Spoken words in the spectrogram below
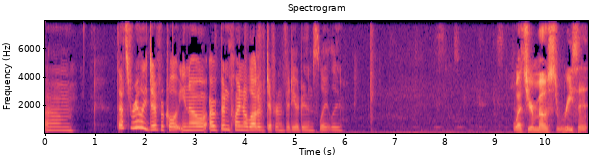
Um, that's really difficult. You know, I've been playing a lot of different video games lately. What's your most recent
